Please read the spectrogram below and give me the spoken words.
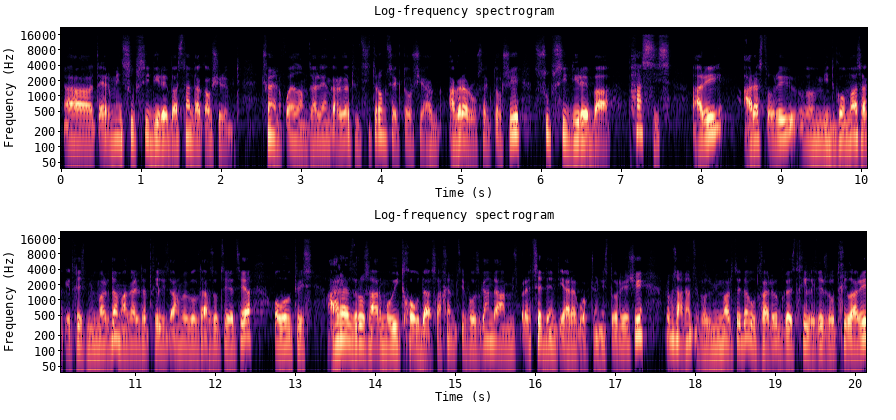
ტერმინ სუბსიდირებასთან დაკავშირებით. ჩვენ ყველამ ძალიან კარგად ვიცით, რომ სექტორში, აგრარულ სექტორში სუბსიდირება ფასის არის არასწორი მიდგომა საკითხის მიმართ და მაგალითად ხილის წარმოებელთა ასოციაცია ყოველთვის არასდროს არ მოითხოვდა სახელმწიფოსგან და ამის პრეცედენტი არ აქვს ჩვენ ისტორიაში, რომ სახელმწიფოს მიმართე და უთხარი რომ დღეს ხილი ღირს 4 ლარი,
